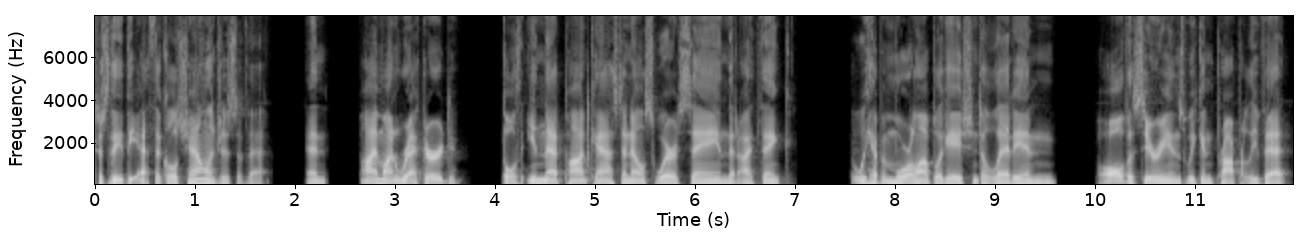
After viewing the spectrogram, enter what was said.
just the the ethical challenges of that. And I'm on record both in that podcast and elsewhere saying that I think we have a moral obligation to let in all the Syrians we can properly vet.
